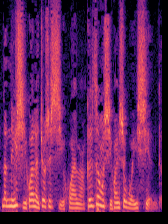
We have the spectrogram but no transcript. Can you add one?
那你喜欢了就是喜欢了，可是这种喜欢是危险的，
